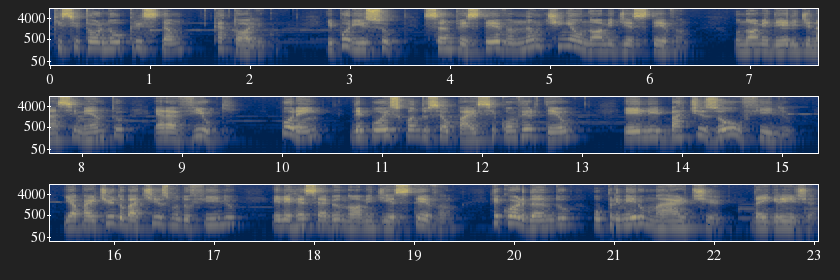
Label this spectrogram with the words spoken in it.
que se tornou cristão católico. E por isso, Santo Estevão não tinha o nome de Estevão. O nome dele de nascimento era Vilk. Porém, depois, quando seu pai se converteu, ele batizou o filho, e a partir do batismo do filho, ele recebe o nome de Estevão, recordando o primeiro mártir da igreja.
